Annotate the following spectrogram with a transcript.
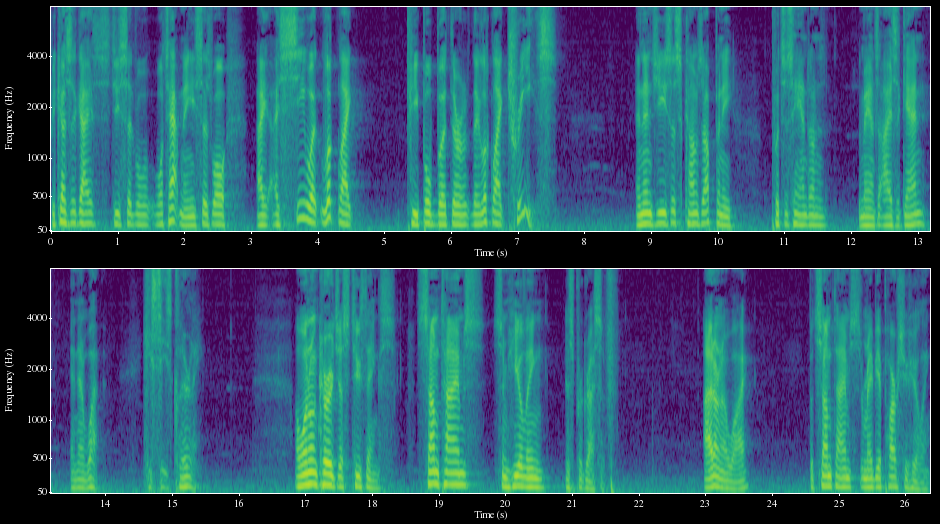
Because the guy, he said, Well, what's happening? He says, Well, I, I see what look like people, but they're, they look like trees. And then Jesus comes up and he puts his hand on the man's eyes again. And then what? He sees clearly. I want to encourage us two things. Sometimes some healing is progressive. I don't know why, but sometimes there may be a partial healing,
